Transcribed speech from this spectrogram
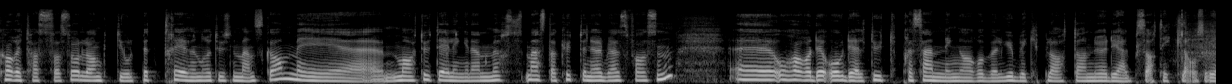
Caritas har så langt hjulpet 300 000 mennesker med matutdeling i den mest akutte nødhjelpsfasen. Eh, og har òg delt ut presenninger og bølgeblikkplater, nødhjelpsartikler osv.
